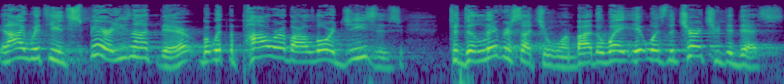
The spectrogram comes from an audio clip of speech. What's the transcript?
and I with you in spirit, he's not there, but with the power of our Lord Jesus, to deliver such a one. By the way, it was the church who did this.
